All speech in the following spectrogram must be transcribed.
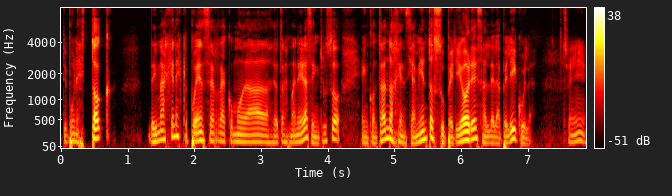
tipo un stock de imágenes que pueden ser reacomodadas de otras maneras e incluso encontrando agenciamientos superiores al de la película. Sí,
